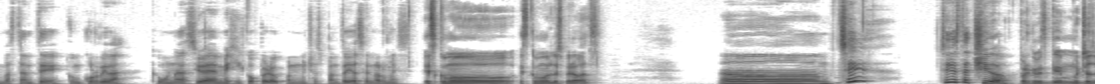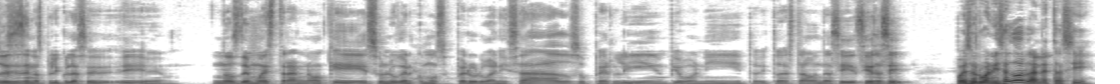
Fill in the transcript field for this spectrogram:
bastante concurrida, como una ciudad de México, pero con muchas pantallas enormes. ¿Es como, es como lo esperabas? Ah, sí, sí, está chido. Porque ves que muchas veces en las películas eh, eh, nos demuestran, ¿no? Que es un lugar como súper urbanizado, súper limpio, bonito y toda esta onda. ¿Sí, sí es así? Pues urbanizado, la neta, sí.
